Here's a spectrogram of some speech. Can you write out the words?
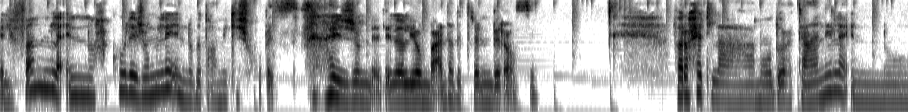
الفن لأنه حكوا لي جملة إنه بطعمكش خبز هاي الجملة اللي لليوم بعدها بترن براسي. فرحت لموضوع تاني لأنه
